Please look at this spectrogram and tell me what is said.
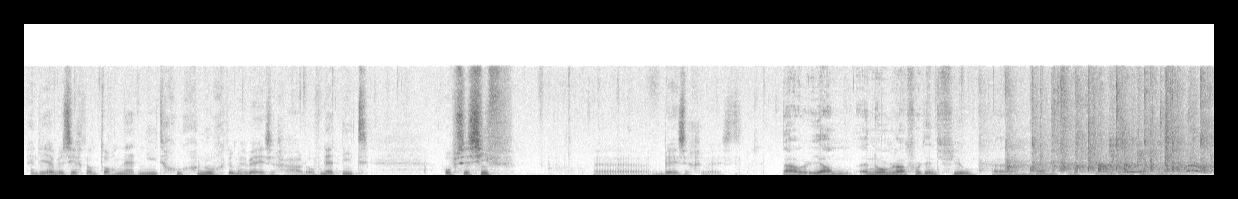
En die hebben zich dan toch net niet goed genoeg ermee bezig gehouden. Of net niet obsessief uh, bezig geweest. Nou Jan, enorm bedankt voor het interview. Um, ja.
